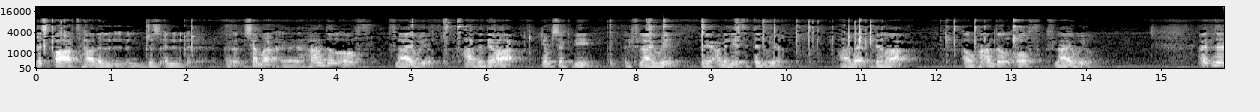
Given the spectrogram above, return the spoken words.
This part هذا الجزء يسمى handle of fly wheel هذا ذراع يمسك به wheel لعملية التدوير. هذا ذراع handle of fly wheel عندنا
